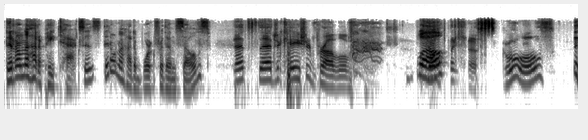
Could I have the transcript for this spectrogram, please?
They don't know how to pay taxes. They don't know how to work for themselves. That's the education problem. Well, the schools.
